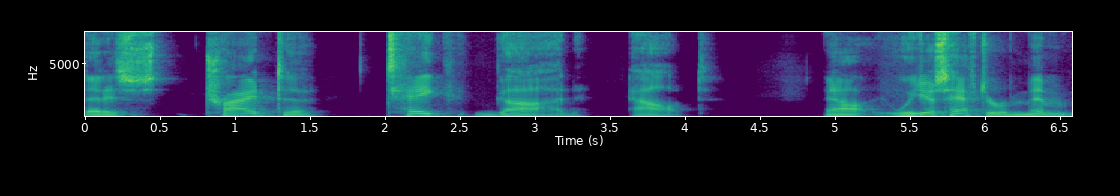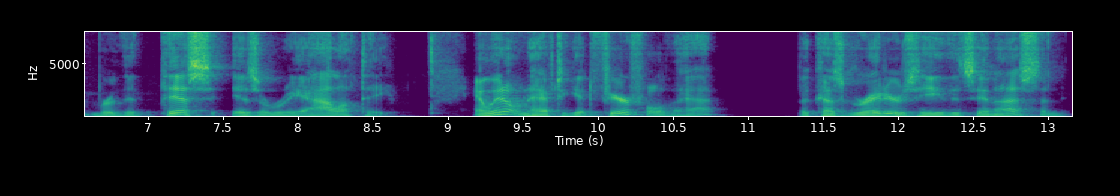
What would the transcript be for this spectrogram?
that has tried to take God out. Now, we just have to remember that this is a reality. And we don't have to get fearful of that because greater is He that's in us than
